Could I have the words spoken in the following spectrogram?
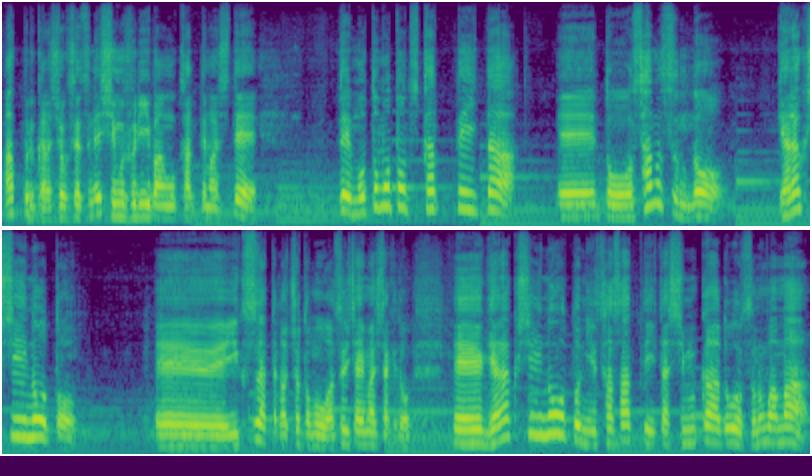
アップルから直接ね、SIM フリー版を買ってまして、で、もともと使っていた、えっ、ー、と、サムスンのギャラクシーノート、えー、いくつだったかちょっともう忘れちゃいましたけど、えー、ギャラクシーノートに刺さっていた SIM カードをそのまま、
